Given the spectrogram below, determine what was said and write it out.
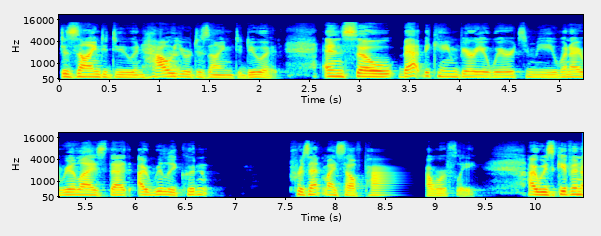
designed to do and how you're designed to do it. And so that became very aware to me when I realized that I really couldn't present myself powerfully. I was given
